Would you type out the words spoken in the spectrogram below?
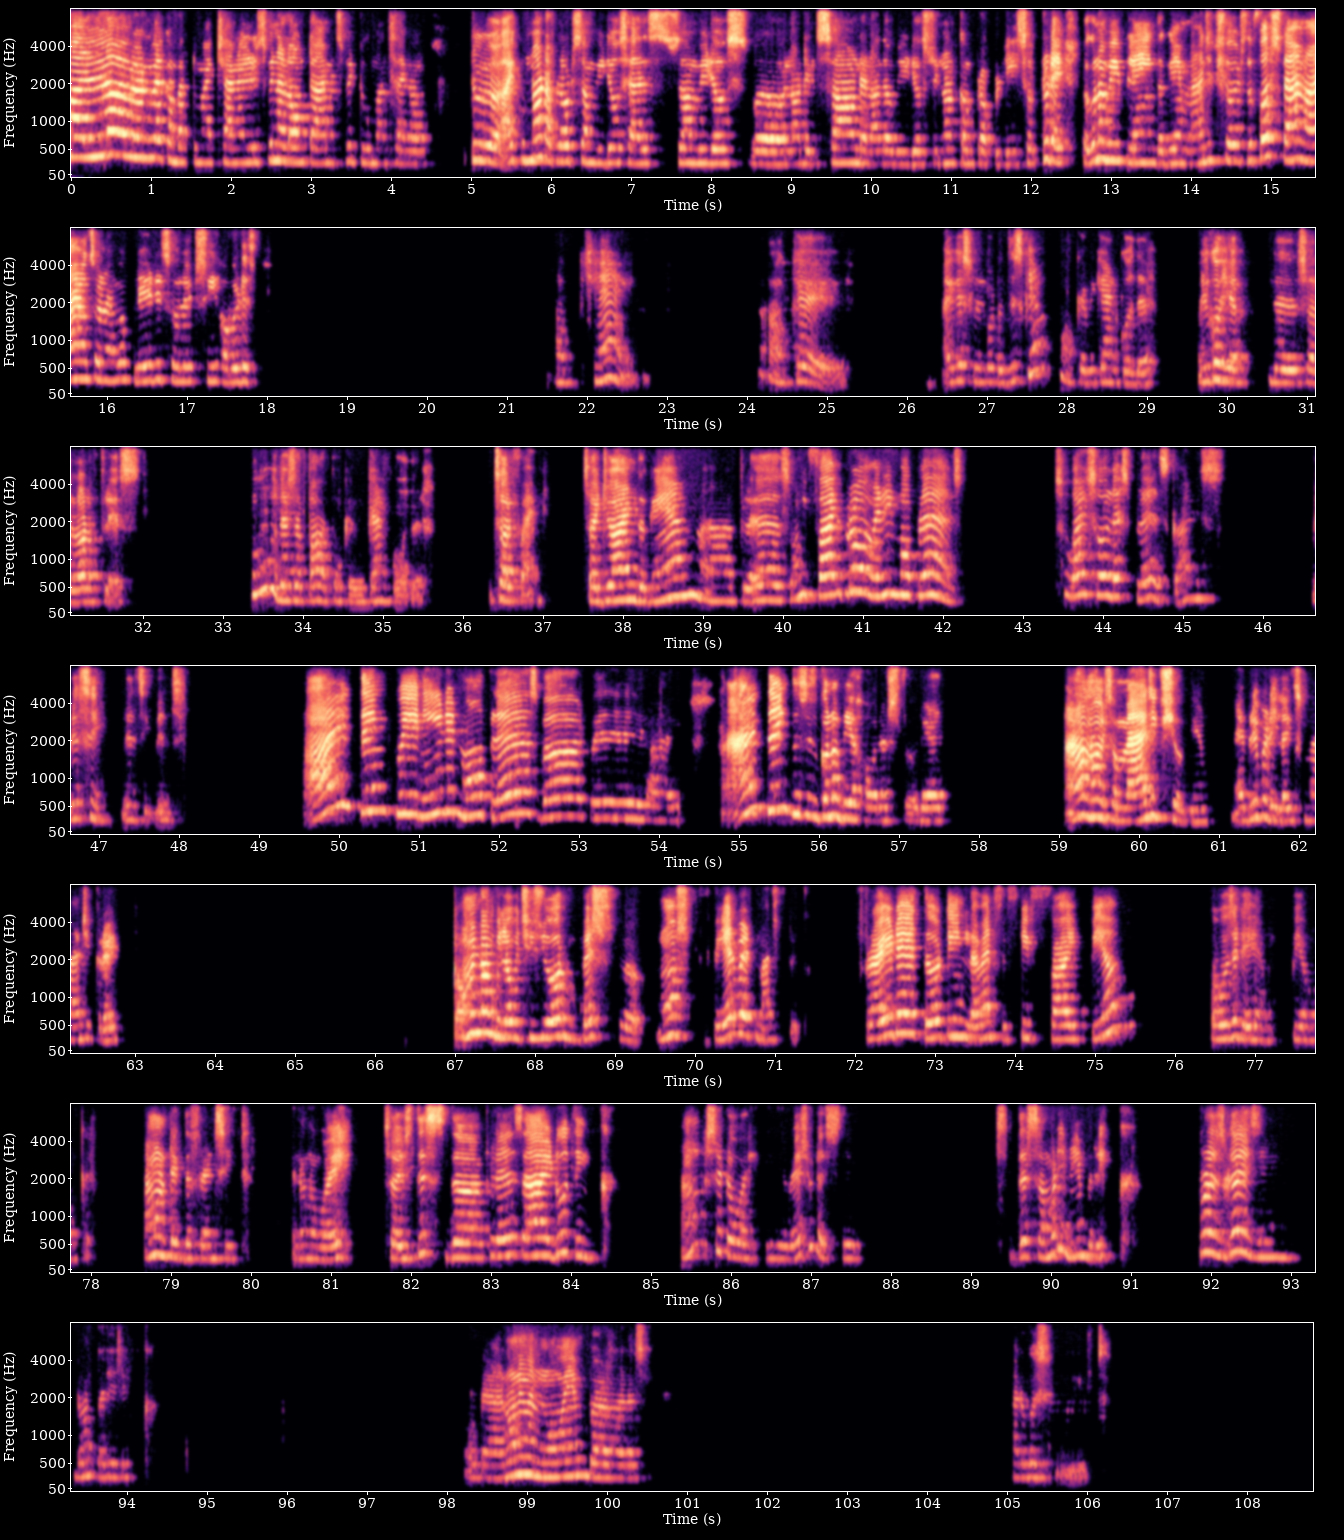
Hello everyone, welcome back to my channel. It's been a long time. It's been two months. I know. To uh, I could not upload some videos as some videos were not in sound and other videos did not come properly. So today we're gonna be playing the game Magic Show. It's the first time I also never played it, so let's see how it is. Okay. Okay. I guess we'll go to this game. Okay, we can't go there. We'll go here. There's a lot of place. Oh, there's a path. Okay, we can't go there. It's all fine. So I joined the game. Uh, players only five, bro. We need more players. So why so less players, guys? We'll see. We'll see. We'll see. I think we needed more players, but we, I, I think this is gonna be a horror story. I, I don't know. It's a magic show game. Everybody likes magic, right? Comment down below which is your best, uh, most favorite magic. Friday 13 11 55 p.m. Or was it a.m.? p.m. Okay. I'm gonna take the front seat. I don't know why. So is this the place? I do think. I'm gonna sit over here. Where should I sit? There's somebody named Rick. Bro, this guy is in. Don't worry, Rick. Okay, I don't even know him, but I was.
